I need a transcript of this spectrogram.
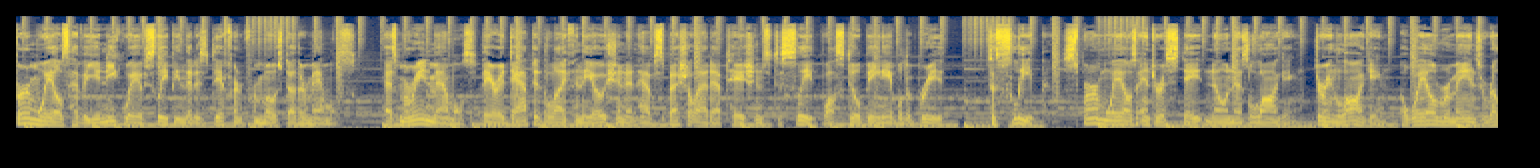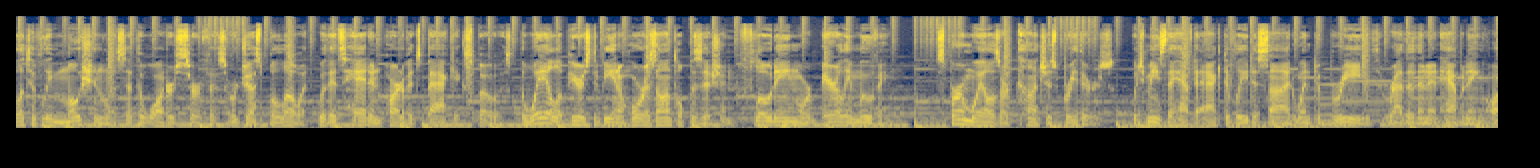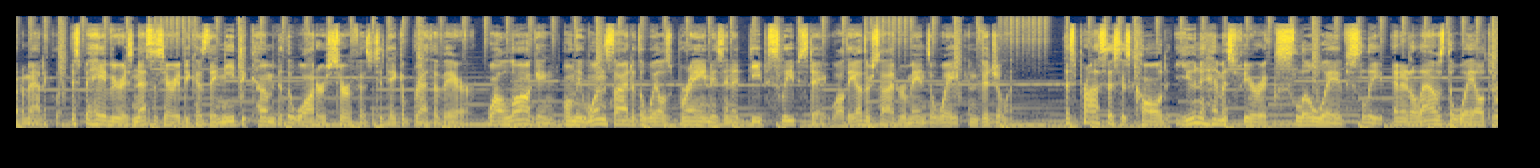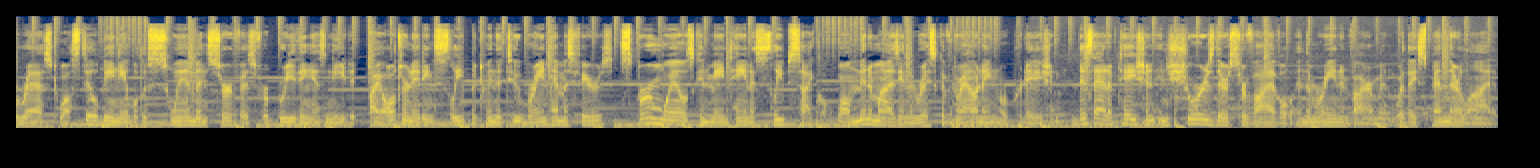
Sperm whales have a unique way of sleeping that is different from most other mammals. As marine mammals, they are adapted to life in the ocean and have special adaptations to sleep while still being able to breathe. To sleep, sperm whales enter a state known as logging. During logging, a whale remains relatively motionless at the water's surface or just below it, with its head and part of its back exposed. The whale appears to be in a horizontal position, floating or barely moving. Sperm whales are conscious breathers, which means they have to actively decide when to breathe rather than it happening automatically. This behavior is necessary because they need to come to the water's surface to take a breath of air. While logging, only one side of the whale's brain is in a deep sleep state, while the other side remains awake and vigilant. This process is called unihemispheric slow wave sleep, and it allows the whale to rest while still being able to swim and surface for breathing as needed. By alternating sleep between the two brain hemispheres, sperm whales can maintain a sleep cycle while minimizing the risk of drowning or predation. This adaptation ensures their survival in the marine environment where they spend their lives.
